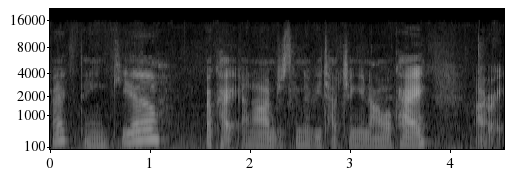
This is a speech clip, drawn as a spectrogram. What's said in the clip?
Perfect, thank you. Okay, and I'm just gonna be touching you now, okay? All right.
